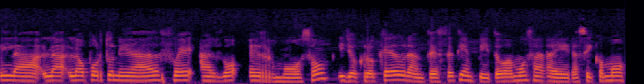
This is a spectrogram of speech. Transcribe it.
la, la, la, oportunidad fue algo hermoso y yo creo que durante este tiempito vamos a ir así como,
